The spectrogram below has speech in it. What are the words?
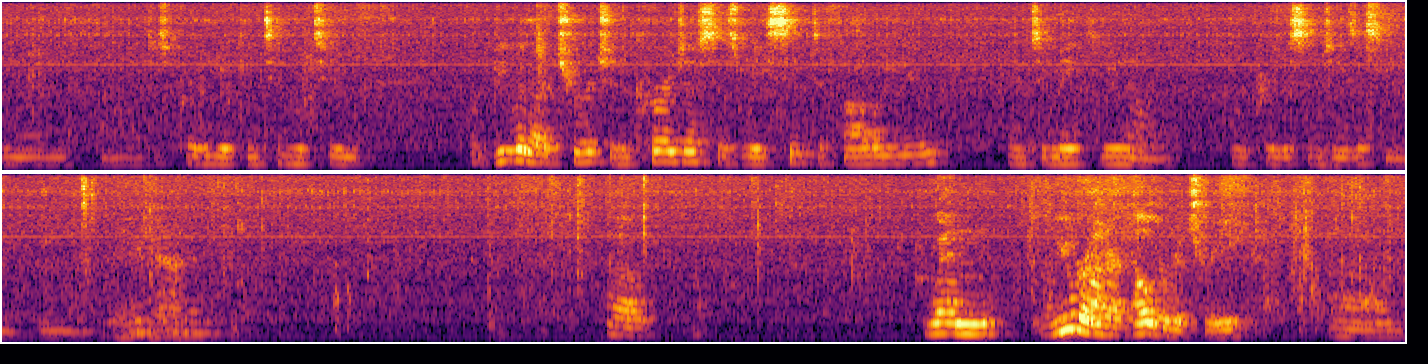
And uh, just pray that you continue to be with our church encourage us as we seek to follow you and to make you known. We pray this in Jesus' name. Amen. Amen. Uh, when we were on our elder retreat um,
